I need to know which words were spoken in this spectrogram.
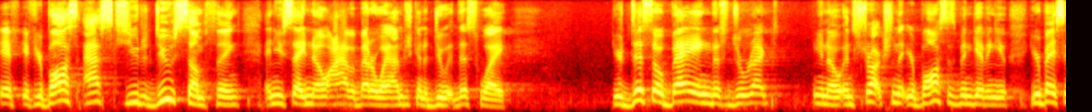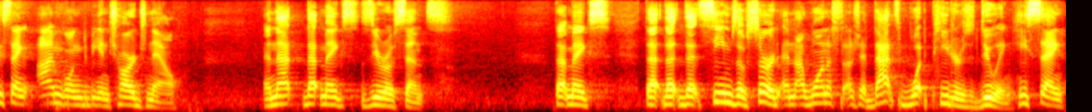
If, if your boss asks you to do something and you say, No, I have a better way, I'm just going to do it this way you're disobeying this direct you know, instruction that your boss has been giving you. You're basically saying, I'm going to be in charge now. And that, that makes zero sense. That makes that, that that seems absurd. And I want us to understand that's what Peter's doing. He's saying,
